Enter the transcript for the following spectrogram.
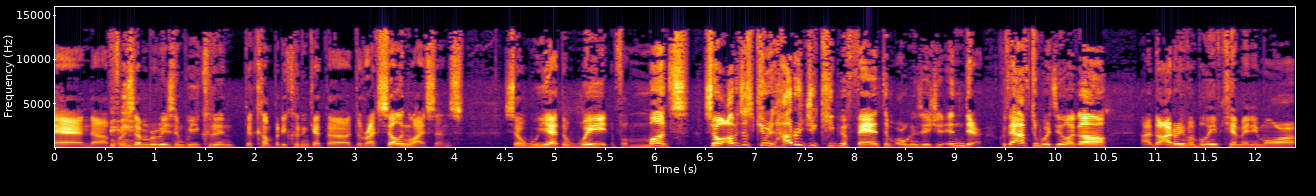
and uh, for some reason we couldn't, the company couldn't get the direct selling license, so we had to wait for months. So I was just curious, how did you keep your Phantom organization in there? Because afterwards you're like, oh, I don't even believe Kim anymore.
